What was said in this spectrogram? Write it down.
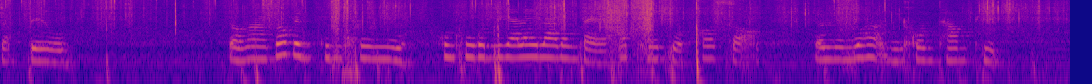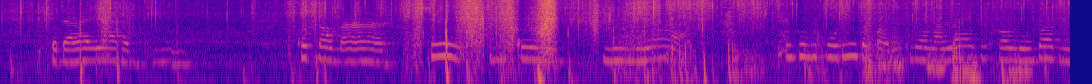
สับเบลต่อมาก็เป็นคุณครู คุณครูคนนี้จะไล่ล่าตั้งแต่คัดเธอตรวจข้อสอบแล้วรู้ว่ามีคนทำผิดก็จะไล่ล่าทันทีคนต่อมา ชื่อคุณครูลูเนียเป็นคุณครูที่จะปล่อยนักเรียนวันแรกที่เขารู้ว่ามี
